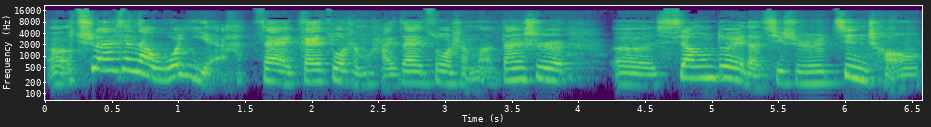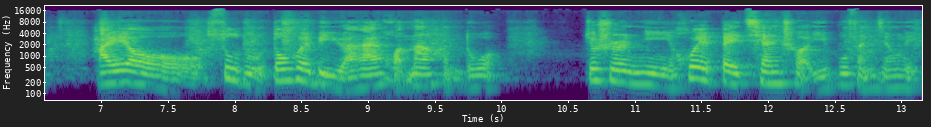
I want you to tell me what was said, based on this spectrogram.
呃，虽然现在我也在该做什么还在做什么，但是呃，相对的，其实进程还有速度都会比原来缓慢很多，就是你会被牵扯一部分精力。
